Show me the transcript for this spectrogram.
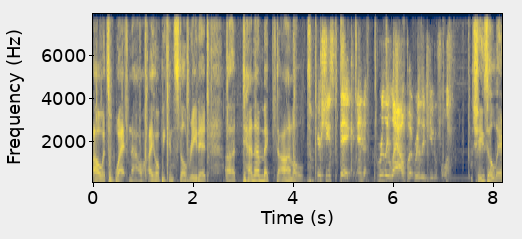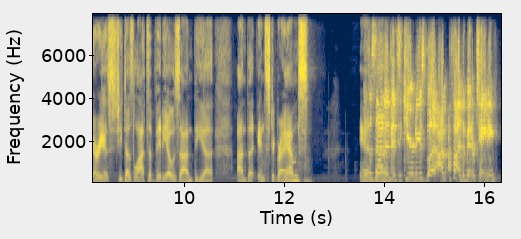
Oh, it's wet now. I hope you can still read it. Uh, Tina McDonald. Here she's thick and really loud, but really beautiful. She's hilarious. She does lots of videos on the uh, on the Instagrams. And It's a sign uh, of insecurities, but I, I find them entertaining.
